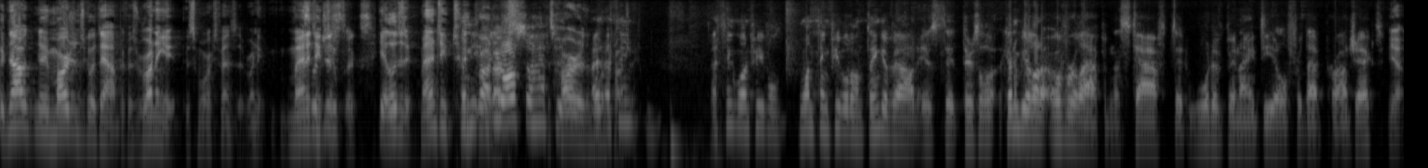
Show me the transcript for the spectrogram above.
now the margins go down because running it is more expensive. Running managing two, logistics. yeah, logistics. Managing two And products you also have is to. harder than I, one I project. think. I think one people one thing people don't think about is that there's going to be a lot of overlap in the staff that would have been ideal for that project, yeah.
